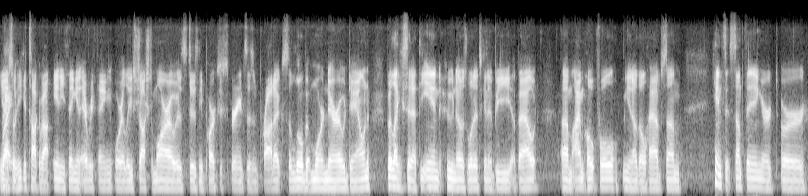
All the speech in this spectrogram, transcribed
You know, so he could talk about anything and everything, or at least Josh D'Amaro is Disney parks experiences and products, a little bit more narrowed down. But like you said, at the end, who knows what it's going to be about? Um, I'm hopeful, you know, they'll have some hints at something or or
